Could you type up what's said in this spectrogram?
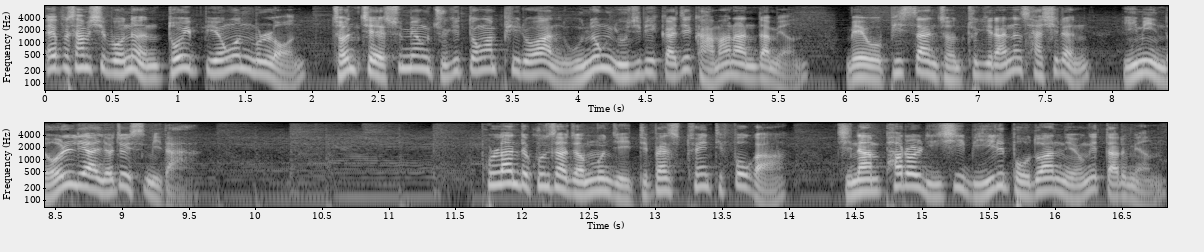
F-35는 도입 비용은 물론 전체 수명 주기 동안 필요한 운용 유지비까지 감안한다면 매우 비싼 전투기라는 사실은 이미 널리 알려져 있습니다. 폴란드 군사 전문지 디펜스24가 지난 8월 22일 보도한 내용에 따르면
